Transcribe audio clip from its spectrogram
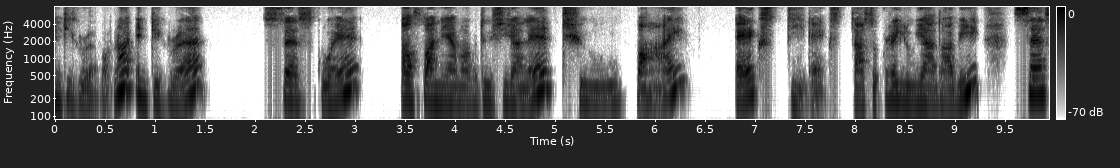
integral ပေါ့เนาะ integral set square alpha နေရာမှာဘာတူရှိတာလဲ2 pi x dx ဒါဆို grade လို့ရသွားပြီ set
